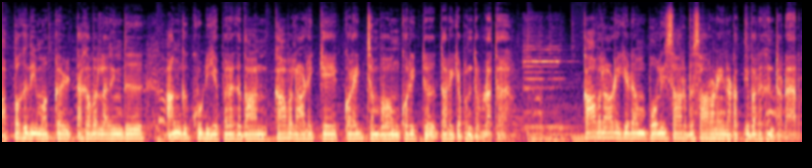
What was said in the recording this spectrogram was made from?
அப்பகுதி மக்கள் தகவல் அறிந்து அங்கு கூடிய பிறகுதான் காவலாளிக்கே கொலை சம்பவம் குறித்து தெரிய வந்துள்ளது காவலாளியிடம் போலீசார் விசாரணை நடத்தி வருகின்றனர்.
